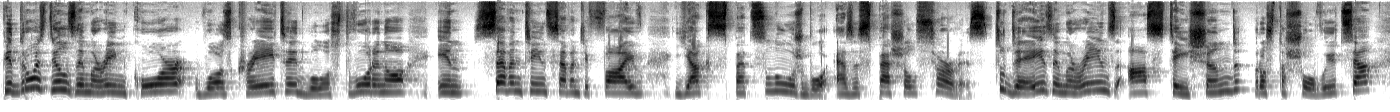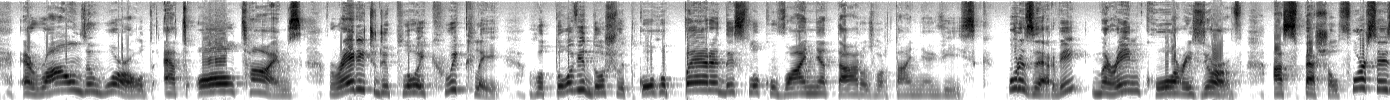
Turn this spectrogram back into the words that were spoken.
Підрозділ The Marine Corps was created, було створено in 1775 як спецслужбу as a special service. Today the Marines are stationed, розташовуються around the world at all times, ready to deploy quickly, готові до швидкого передислокування та розгортання військ. У резерві Marine Corps Reserve, а Special Forces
